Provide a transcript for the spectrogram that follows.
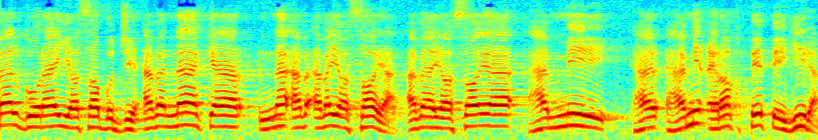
ئەل گۆڕایی یاسا بودجێ ئەە ناکرد ئەە یاسایە ئەە یاسایە هەمی عێراق پێ پێگیرە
